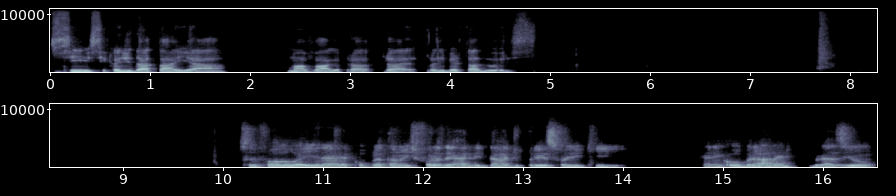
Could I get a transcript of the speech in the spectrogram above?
se, se candidatar aí a uma vaga para Libertadores. Você falou aí, né? Completamente fora da realidade o preço aí que querem cobrar, né? Brasil,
